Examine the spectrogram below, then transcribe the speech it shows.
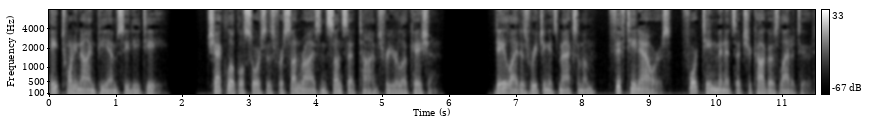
8:29 p.m. CDT. Check local sources for sunrise and sunset times for your location. Daylight is reaching its maximum, 15 hours, 14 minutes at Chicago's latitude.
